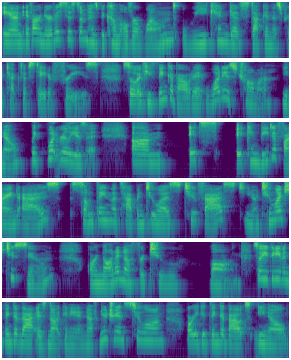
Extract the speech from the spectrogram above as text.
And if our nervous system has become overwhelmed, we can get stuck in this protective state of freeze. So if you think about it, what is trauma? You know, like what really is it? Um, it's it can be defined as something that's happened to us too fast, you know, too much too soon, or not enough for too long. So you could even think of that as not getting enough nutrients too long, or you could think about, you know,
